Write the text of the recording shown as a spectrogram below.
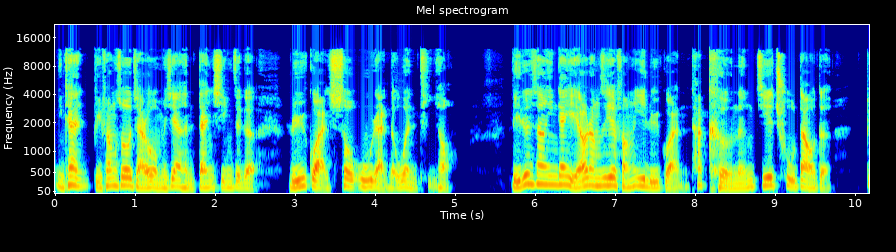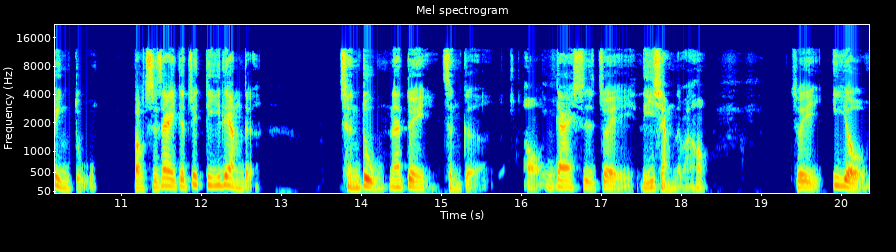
你看，比方说，假如我们现在很担心这个旅馆受污染的问题哈，理论上应该也要让这些防疫旅馆它可能接触到的。病毒保持在一个最低量的程度，那对整个哦，应该是最理想的吧？哈，所以一有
